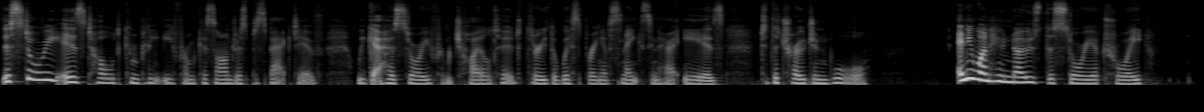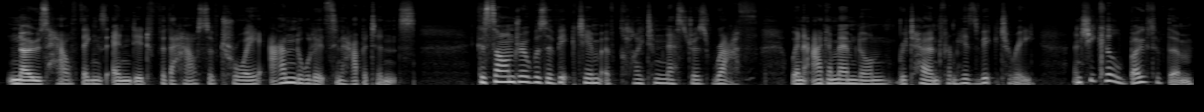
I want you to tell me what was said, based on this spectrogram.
The story is told completely from Cassandra's perspective. We get her story from childhood through the whispering of snakes in her ears to the Trojan War. Anyone who knows the story of Troy knows how things ended for the House of Troy and all its inhabitants. Cassandra was a victim of Clytemnestra's wrath when Agamemnon returned from his victory, and she killed both of them.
